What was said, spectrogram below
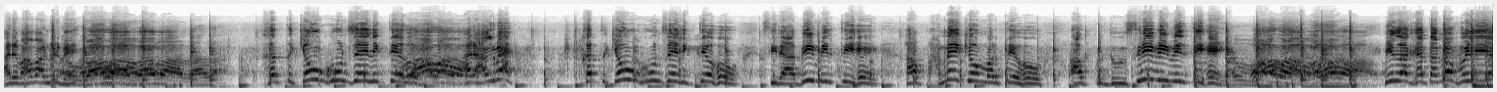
अरे वाह वाह भाई। वाह वाह वाह वाह वाह वाह। खत क्यों खून से लिखते हो? अरे अनुर भाई खत क्यों खून से लिखते हो? सिरा भी मिलती है आप हमें क्यों मरते हो? आपको दूसरी भी मिलती है। वाह वाह वाह इला खत्म फुलिया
